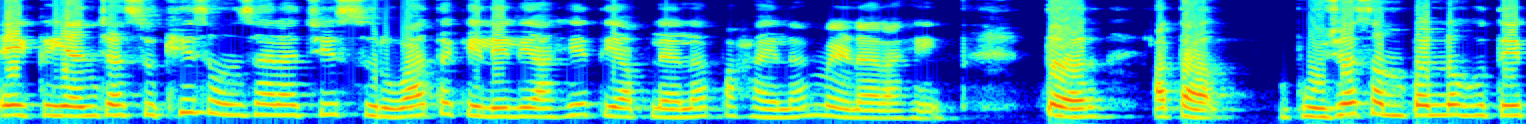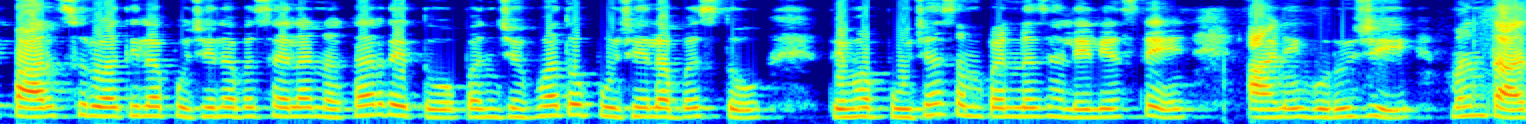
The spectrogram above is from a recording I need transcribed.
एक यांच्या सुखी संसाराची सुरुवात केलेली आहे ती आपल्याला पाहायला मिळणार आहे. तर आता पूजा संपन्न होते पार्थ सुरुवातीला पूजेला बसायला नकार देतो पण जेव्हा तो पूजेला बसतो तेव्हा पूजा संपन्न झालेली असते. आणि गुरुजी म्हणतात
